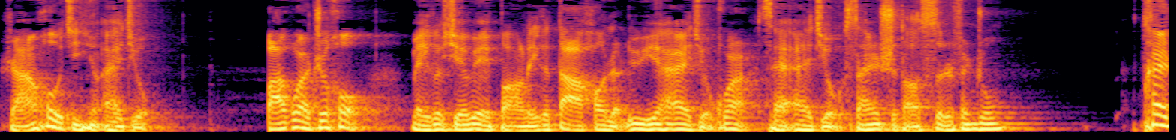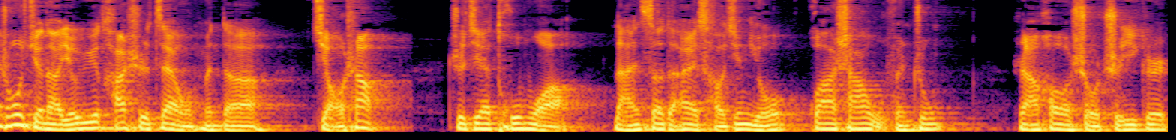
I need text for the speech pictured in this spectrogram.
然后进行艾灸。拔罐之后，每个穴位绑了一个大号的绿叶艾灸罐，再艾灸三十到四十分钟。太冲穴呢，由于它是在我们的脚上，直接涂抹蓝色的艾草精油，刮痧五分钟，然后手持一根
